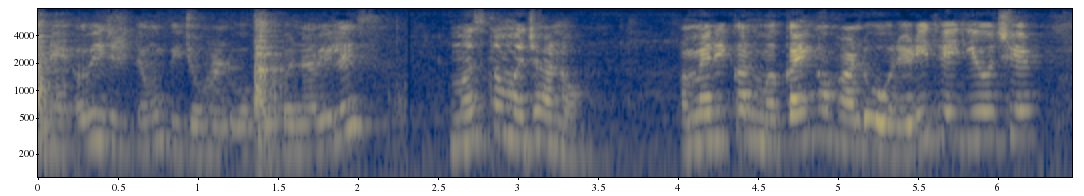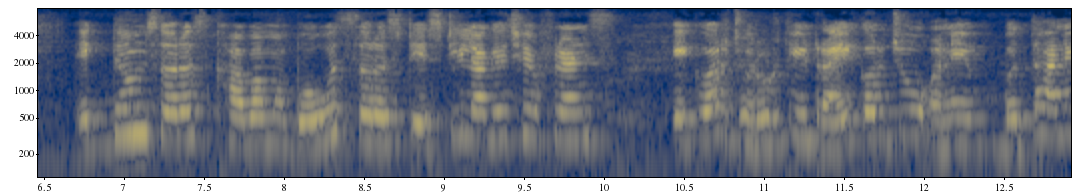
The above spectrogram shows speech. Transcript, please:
અને આવી જ રીતે હું બીજો હાંડવો પણ બનાવી લઈશ. મસ્ત મજાનો. અમેરિકન મકાઈનો હાંડવો રેડી થઈ ગયો છે. એકદમ સરસ ખાવામાં બહુ જ સરસ ટેસ્ટી લાગે છે ફ્રેન્ડ્સ એકવાર જરૂરથી ટ્રાય કરજો અને બધાને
